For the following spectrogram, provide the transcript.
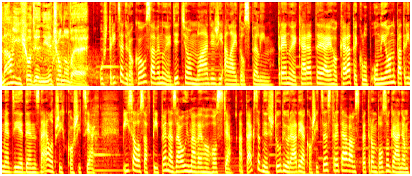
Na východe niečo nové. Už 30 rokov sa venuje deťom, mládeži, ale aj dospelým. Trénuje karate a jeho karate klub Union patrí medzi jeden z najlepších Košiciach. Písalo sa v type na zaujímavého hostia. A tak sa dnes v štúdiu Rádia Košice stretávam s Petrom Bozogáňom,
